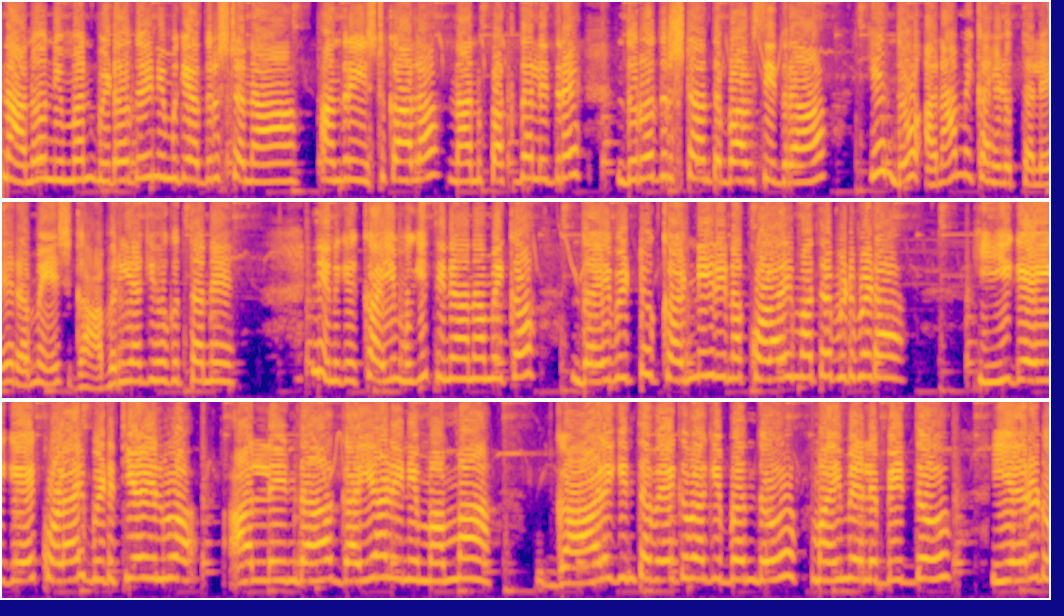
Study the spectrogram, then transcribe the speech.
ನಾನು ನಿಮ್ಮನ್ನು ಬಿಡೋದೇ ನಿಮಗೆ ಅದೃಷ್ಟನಾ? ಅಂದ್ರೆ ಇಷ್ಟು ಕಾಲ ನಾನು ಪಕ್ಕದಲ್ಲಿದ್ರೆ ದುರದೃಷ್ಟ ಅಂತ ಭಾವಿಸಿದ್ರಾ? ಎಂದು ಅನಾಮಿಕ ಹೇಳುತ್ತಲೇ ರಮೇಶ್ ಗಾಬರಿಯಾಗಿ ಹೋಗುತ್ತಾನೆ. ನಿನಗೆ ಕೈ ಮುಗಿತೀನಿ ಅನಾಮಿಕಾ, ದಯವಿಟ್ಟು ಕಣ್ಣೀರಿನ ಕೊಳಾಯಿ ಮಾತ್ರ ಬಿಡಬೇಡ. ಹೀಗೆ ಹೀಗೆ ಕೊಳಾಯಿ ಬಿಡ್ತೀಯೋ ಇಲ್ವೋ? ಅಲ್ಲಿಂದ ಗಯ್ಯಾಳಿ ನಿಮ್ಮಮ್ಮ ಗಾಳಿಗಿಂತ ವೇಗವಾಗಿ ಬಂದು ಮೈ ಮೇಲೆ ಬಿದ್ದು ಎರಡು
